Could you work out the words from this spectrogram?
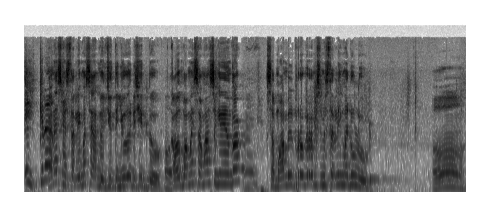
Eh, kenapa? Karena semester 5 saya ambil cuti juga di situ. Oh. Kalau pamer saya masuk ini tuh, saya mau ambil program semester 5 dulu. Oh.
